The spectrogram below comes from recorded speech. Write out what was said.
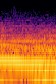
Bye.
